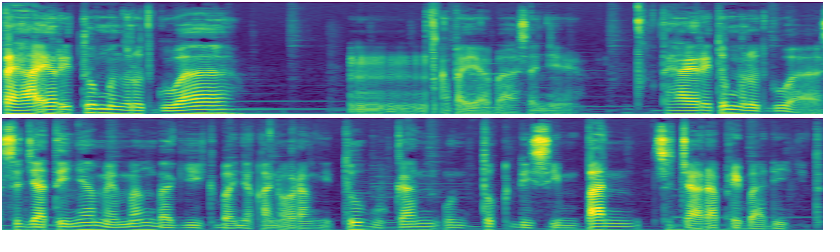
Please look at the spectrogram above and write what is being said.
THR itu menurut gua hmm, apa ya bahasanya THR itu menurut gua sejatinya memang bagi kebanyakan orang itu bukan untuk disimpan secara pribadi gitu.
